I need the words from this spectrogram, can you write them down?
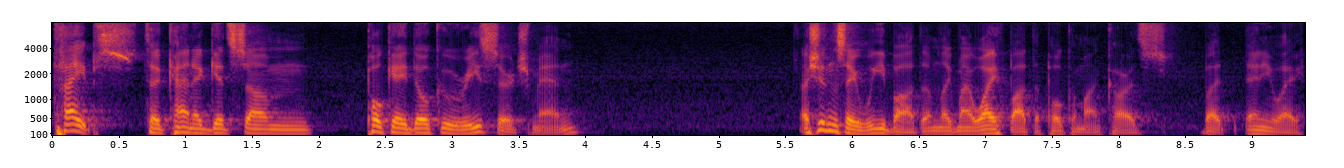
types to kind of get some Pokedoku research, man. I shouldn't say we bought them, like my wife bought the Pokemon cards. But anyway.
